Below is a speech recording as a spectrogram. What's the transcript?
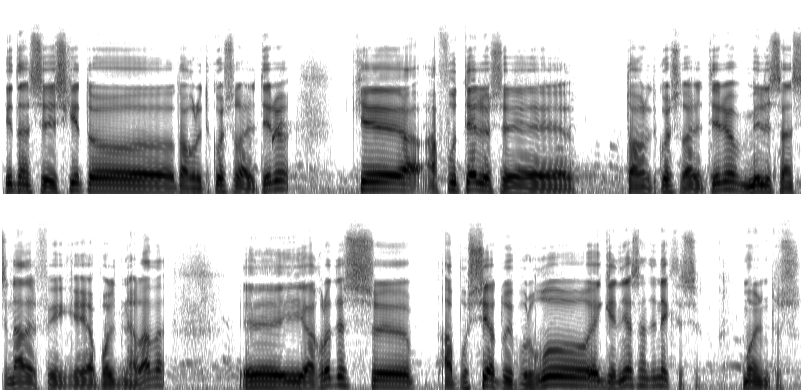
ήταν σε ισχύ το, το αγροτικό συλλαλητήριο και αφού τέλειωσε το αγροτικό συλλαλητήριο, μίλησαν συνάδελφοι και από όλη την Ελλάδα, ε, οι αγρότες ε, απουσία του Υπουργού εγγενίασαν την έκθεση μόνοι τους.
